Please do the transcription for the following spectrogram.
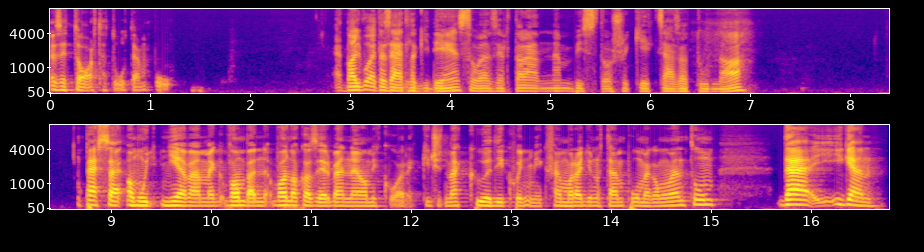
ez egy tartható tempó. Hát nagy volt az átlag idén, szóval azért talán nem biztos, hogy 200-at tudna. Persze, amúgy nyilván meg van benne, vannak azért benne, amikor egy kicsit megküldik, hogy még fennmaradjon a tempó, meg a momentum, de igen,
